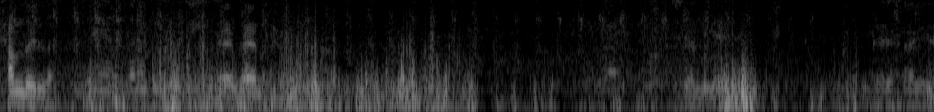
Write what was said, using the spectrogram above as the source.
अलहमदिल्ला चलिए गैस आ गया।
